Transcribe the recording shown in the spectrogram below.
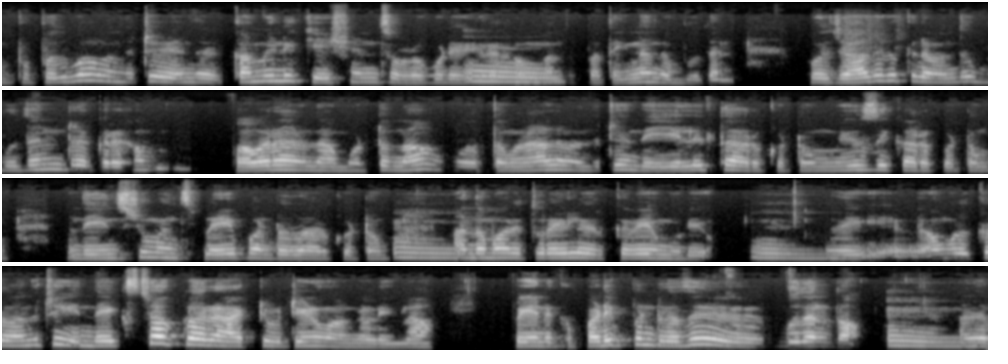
இப்ப பொதுவா வந்துட்டு இந்த கம்யூனிகேஷன் சொல்லக்கூடிய கிரகம். வந்து பாத்தீங்கன்னா இந்த புதன். ஒரு ஜாதகத்துல வந்து புதன்ற கிரகம் பவரா இருந்தா மட்டும்தான் ஒருத்தவங்களால வந்துட்டு இந்த எழுத்தா இருக்கட்டும் மியூசிக்கா இருக்கட்டும் இந்த இன்ஸ்ட்ருமெண்ட்ஸ் ப்ளே பண்றதா இருக்கட்டும் அந்த மாதிரி துறையில இருக்கவே முடியும். அவங்களுக்கு வந்துட்டு இந்த எக்ஸ்ட்ரா கலர் ஆக்டிவிட்டின்னு வாங்க இல்லைங்களா? இப்ப எனக்கு படிப்புன்றது புதன் தான். அந்த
